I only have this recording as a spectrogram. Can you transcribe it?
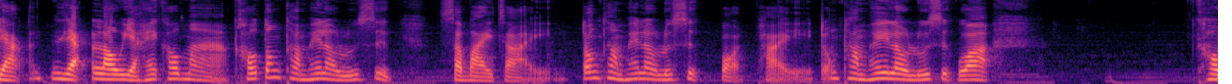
อยากอยากเราอยากให้เข้ามา เขาต้องทำให้เรารู้สึกสบายใจ ต้องทำให้เรารู้สึกปลอดภัย ต้องทำให้เรารู้สึกว่าเขา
